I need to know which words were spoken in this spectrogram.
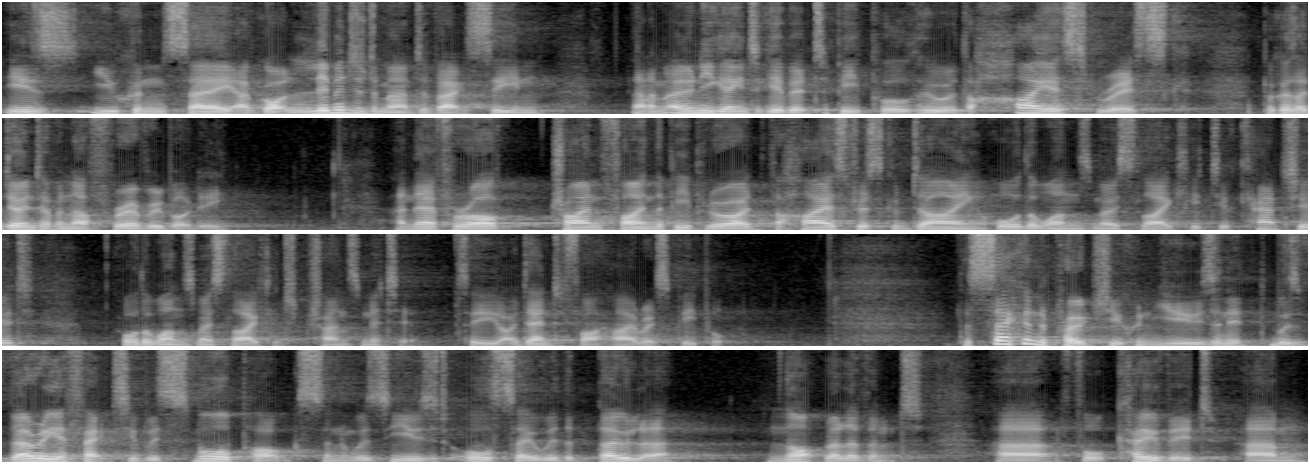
is you can say, I've got a limited amount of vaccine, and I'm only going to give it to people who are at the highest risk because I don't have enough for everybody. And therefore, I'll try and find the people who are at the highest risk of dying, or the ones most likely to catch it, or the ones most likely to transmit it. So you identify high risk people. The second approach you can use, and it was very effective with smallpox and was used also with Ebola, not relevant uh, for COVID, um,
